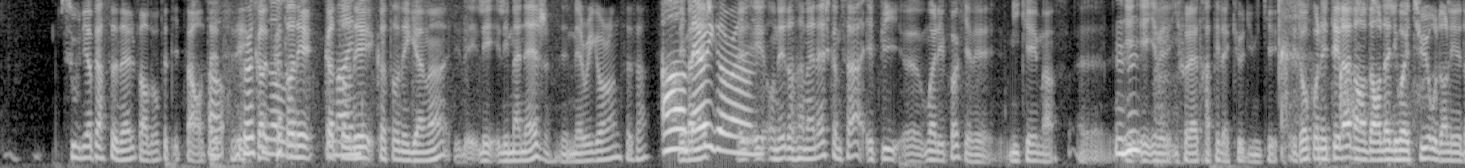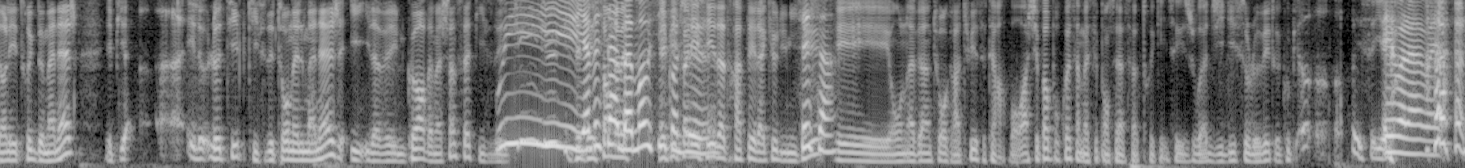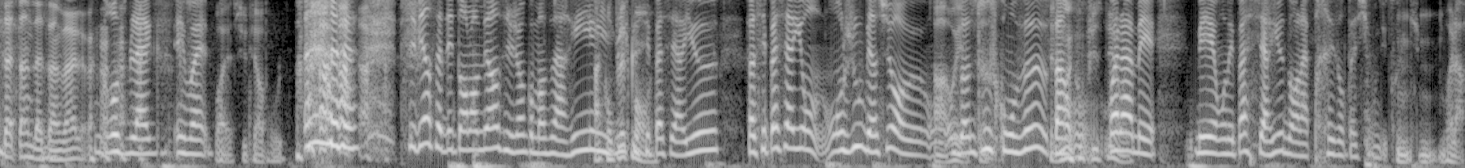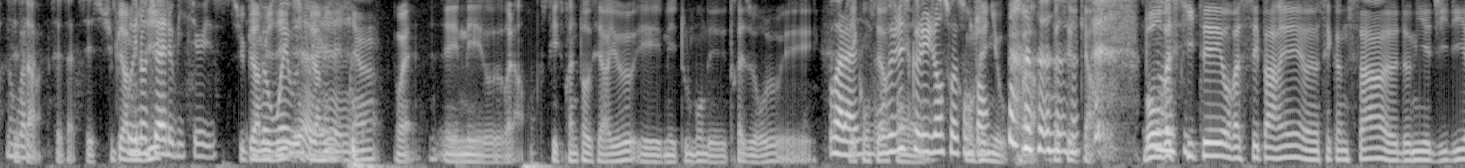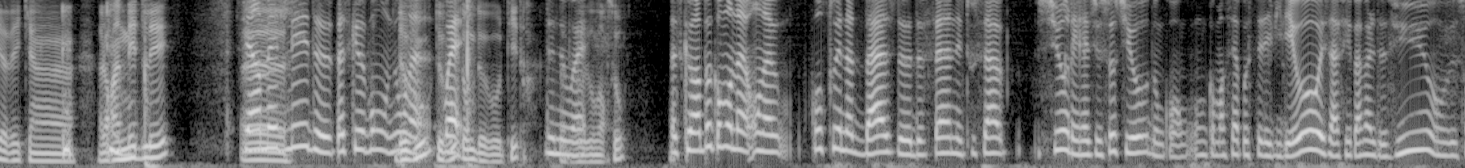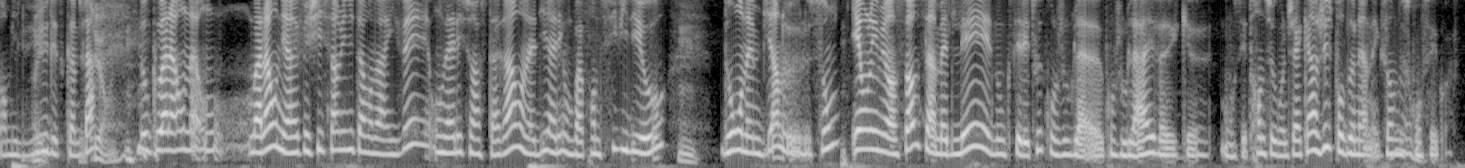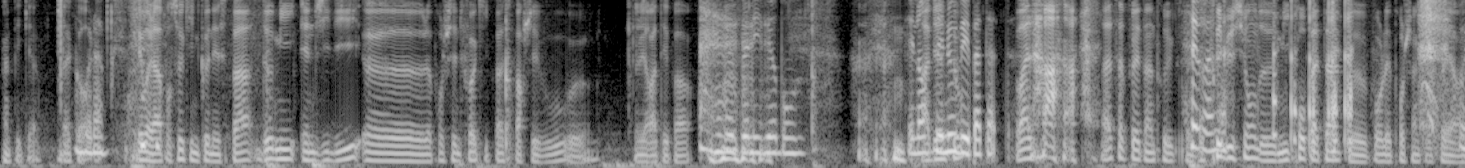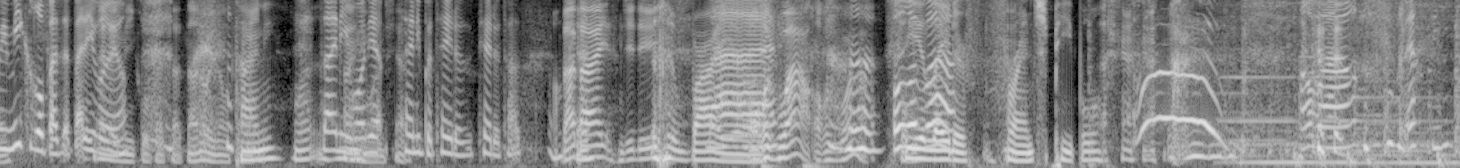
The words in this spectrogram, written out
Souvenir personnel, pardon, petite parenthèse. Oh, c'est quand, on est, quand on est, quand on est gamin, les, les, les manèges, les merry-go-round, c'est ça? Oh, merry-go-round. et- et on est dans un manège comme ça, et puis euh, moi à l'époque il y avait Mickey et Mouse, euh, Mhm. et, et il, y avait- il fallait attraper la queue du Mickey. Et donc on était là dans, dans les voitures ou dans les, dans les trucs de manège, et puis euh, et le, le type qui faisait tourner le manège, il, il avait une corde, un machin, ça, puis il faisait. Oui, il y avait ça, bah, moi aussi, Et quand il fallait je- essayer d'attraper la queue du Mickey. C'est ça. Et on avait un tour gratuit, etc. Bon, je sais pas pourquoi ça m'a fait penser à ça, le truc. C'est je vois GD se lever, tout coup, puis, oh, oh, oh, essayer Et voilà, ouais. d'atteindre la cymbale. Grosse blague. Et ouais. Ouais, super drôle. C'est bien, ça détend l'ambiance, les gens commencent à rire, Ah, ils se disent que c'est pas sérieux. Enfin, c'est pas sérieux, on, on joue bien sûr, euh, on, Ah on oui, donne tout ce qu'on veut. Enfin, on- voilà, mais, mais on n'est pas sérieux dans la présentation du truc. Mm, mm, voilà, c'est voilà. ça, c'est ça. C'est super musique. Super musique, super musicien, ouais. Mais euh, voilà, ils se prennent pas au sérieux, et, mais tout le monde est très heureux et Voilà, les concerts on veut juste sont- que les gens soient sont contents. géniaux. Voilà, bah, c'est le cas. Bon, on va aussi. se quitter, on va se séparer, euh, c'est comme ça, euh, Domi et GD avec un, alors un medley. C'est un euh, medley de. Parce que bon, nous de on a. vous, de ouais. vous, donc de vos titres, De ouais. vos morceaux. Parce que un peu comme on a, on a construit notre base de, de fans et tout ça sur les réseaux sociaux, donc on, on commençait à poster des vidéos et ça a fait pas mal de vues, on- 100 000 vues, Oui, des trucs comme ça. sûr. Donc voilà, on a, on, voilà, on y a réfléchi 5 minutes avant d'arriver, on est allé sur Instagram, on a dit allez, on va prendre 6 vidéos Hmm. dont on aime bien le, le son et on les met ensemble, c'est un medley, et donc c'est les trucs qu'on joue, la- qu'on joue live avec, euh, bon c'est 30 secondes chacun, juste pour donner un exemple de ce qu'on fait quoi. Impeccable. D'accord. Voilà. Et voilà, pour ceux qui ne connaissent pas, Domi NGD, euh, la prochaine fois qu'ils passent par chez vous, euh, ne les ratez pas. Venez dire bonjour. Et lancez-nous des patates. Voilà, Ah, ça peut être un truc. Voilà. Distribution de micro-patates euh, pour les prochains concerts. Oui, micro patates, pas les les hein. micro-patates. Non, non, non, ça- Tiny? What? Tiny, Tiny one, yeah. yes. Tiny potatoes, potato tots. Bye Okay. bye, GD. Bye. Au revoir, au revoir. Au See you revoir. later, French people. Au revoir. Merci.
